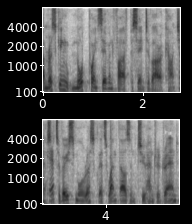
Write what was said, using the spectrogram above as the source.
I'm risking 0.75% of our account here, so it's a very small risk. That's 1,200 rand.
